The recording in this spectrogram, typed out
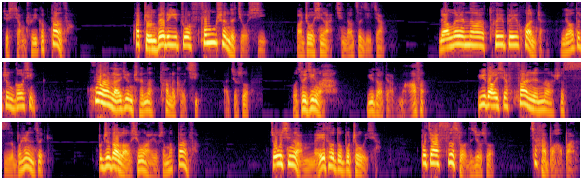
就想出一个办法。他准备了一桌丰盛的酒席，把周兴啊请到自己家。两个人呢推杯换盏，聊得正高兴。忽然，来俊臣呢叹了口气啊，就说：“我最近啊遇到点麻烦，遇到一些犯人呢是死不认罪，不知道老兄啊有什么办法。”周兴啊，眉头都不皱一下，不加思索的就说：“这还不好办呢，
